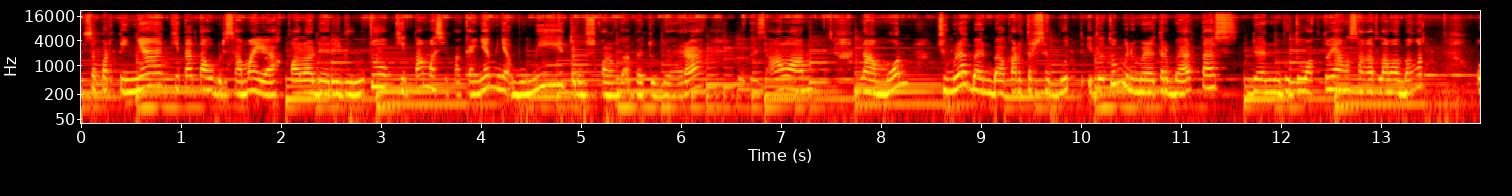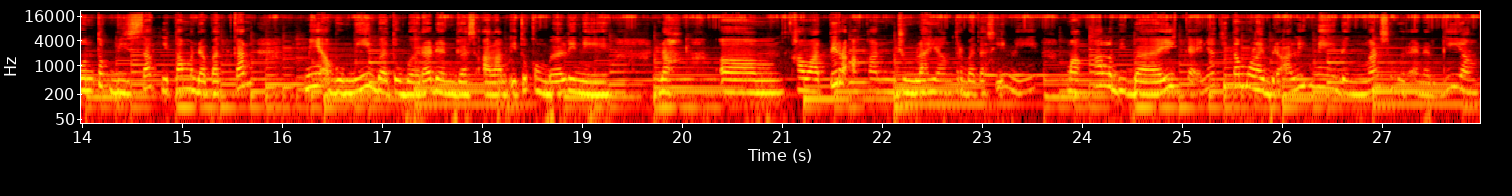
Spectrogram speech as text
sepertinya kita tahu bersama ya, kalau dari dulu tuh kita masih pakainya minyak bumi, terus kalau nggak batu bara, ya gas alam. Namun, jumlah bahan bakar tersebut itu tuh benar-benar terbatas dan butuh waktu yang sangat lama banget untuk bisa kita mendapatkan minyak bumi, batu bara, dan gas alam itu kembali nih. Nah, um, khawatir akan jumlah yang terbatas ini, maka lebih baik kayaknya kita mulai beralih nih dengan sumber energi yang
